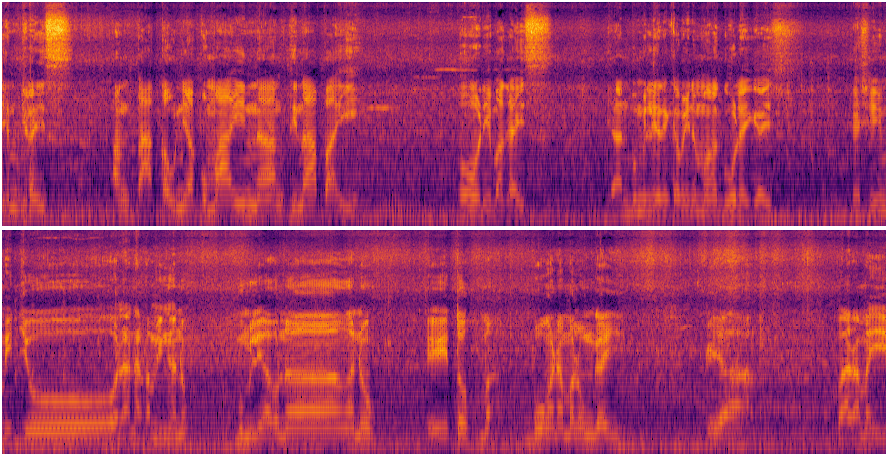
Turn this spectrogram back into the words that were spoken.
Yan guys, ang takaw niya kumain ng tinapay. O, di ba guys? Yan, bumili rin kami ng mga gulay guys. Kasi medyo wala na kaming ano. Bumili ako ng ano, eh, ito, bunga ng malunggay. Kaya para may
